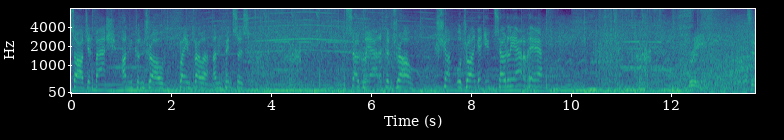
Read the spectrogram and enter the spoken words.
Sergeant Bash, uncontrolled, flamethrower and pincers. Totally out of control. Shunt will try and get you totally out of here. Three, two,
